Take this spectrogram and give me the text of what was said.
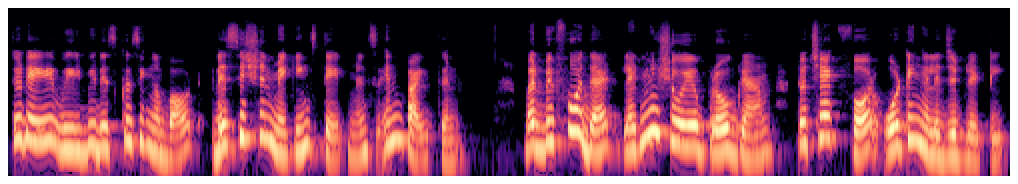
Today we'll be discussing about decision making statements in Python. But before that, let me show you a program to check for voting eligibility.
